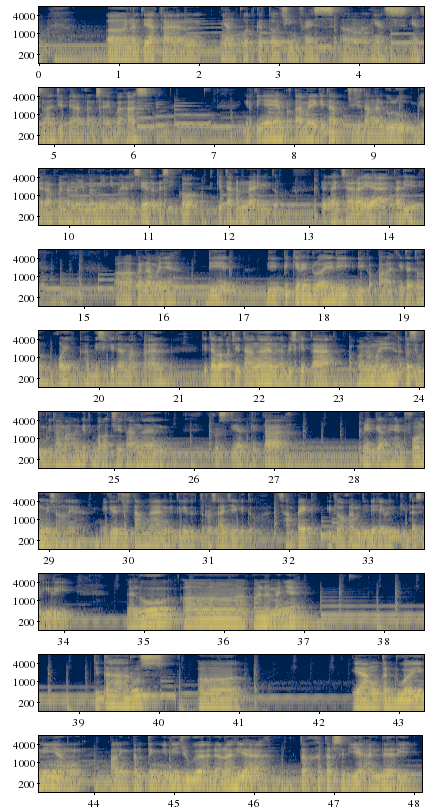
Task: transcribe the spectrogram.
uh, nanti akan nyangkut ke touching face uh, yang yang selanjutnya akan saya bahas. Intinya yang pertama ya kita cuci tangan dulu biar apa namanya meminimalisir resiko kita kena gitu. Dengan cara ya tadi uh, apa namanya di dipikirin dulu aja di, di kepala kita tuh pokoknya habis kita makan kita bakal cuci tangan habis kita apa namanya atau sebelum kita makan kita bakal cuci tangan. Terus setiap kita megang handphone misalnya ya kita cuci tangan gitu-gitu terus aja gitu. Sampai itu akan menjadi habit kita sendiri. Lalu uh, apa namanya kita harus uh, yang kedua ini yang paling penting ini juga adalah ya ketersediaan dari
